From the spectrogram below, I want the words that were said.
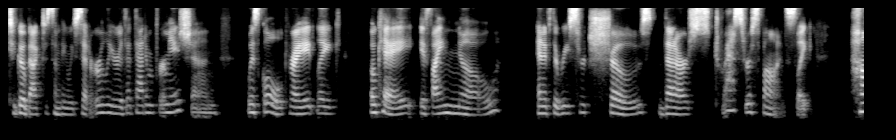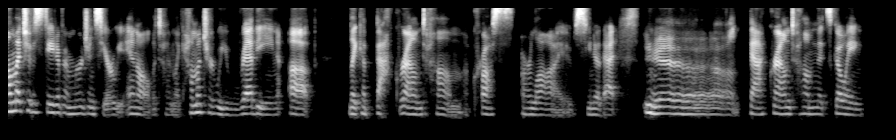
to go back to something we said earlier, that that information was gold, right? Like, okay, if I know, and if the research shows that our stress response, like how much of a state of emergency are we in all the time? Like, how much are we revving up like a background hum across our lives? You know, that background hum that's going.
